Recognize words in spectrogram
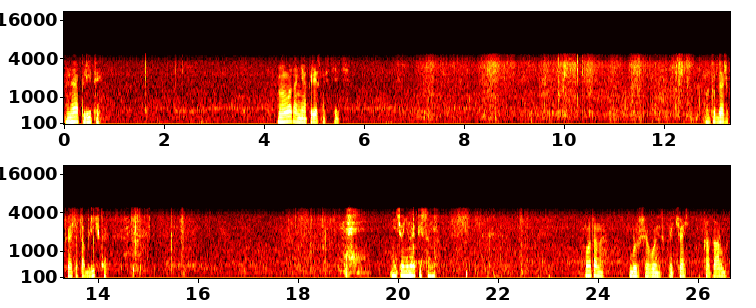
Да, плиты. Ну вот они, окрестности эти. Вот тут даже какая-то табличка. Ничего не написано. Вот она, бывшая воинская часть, казармы.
